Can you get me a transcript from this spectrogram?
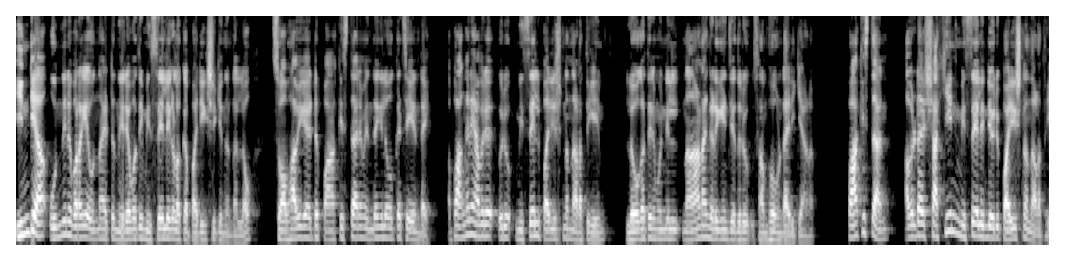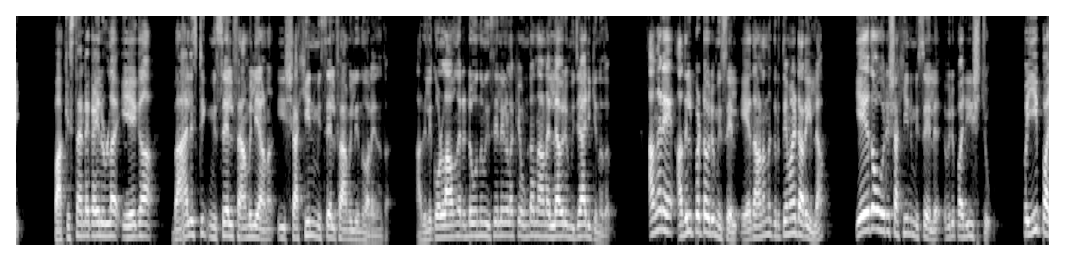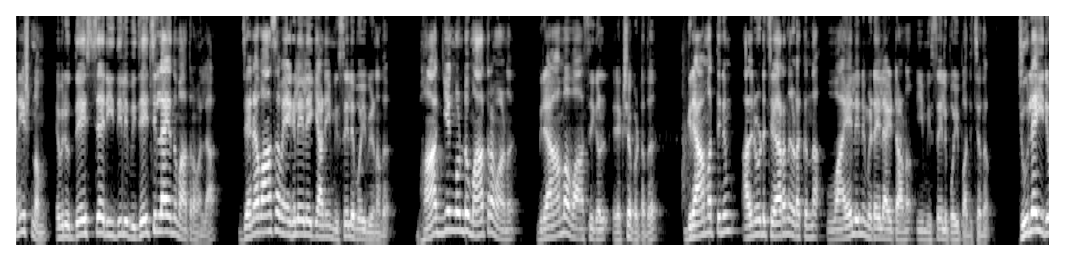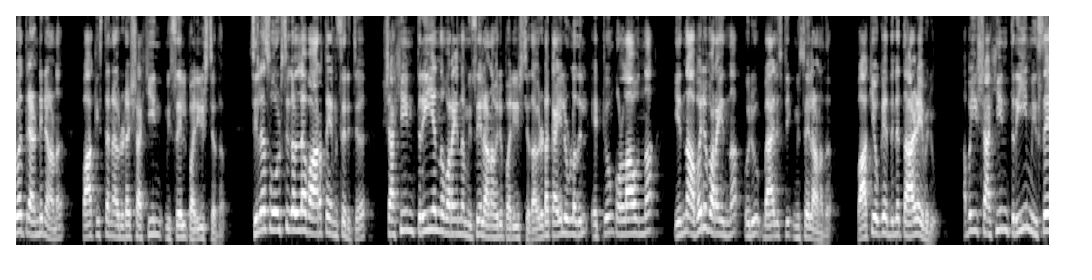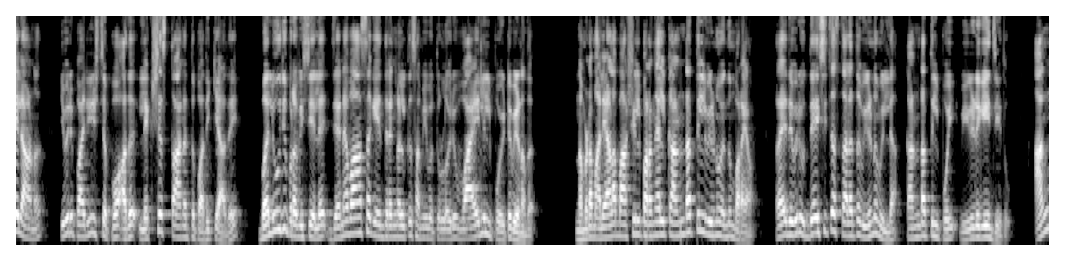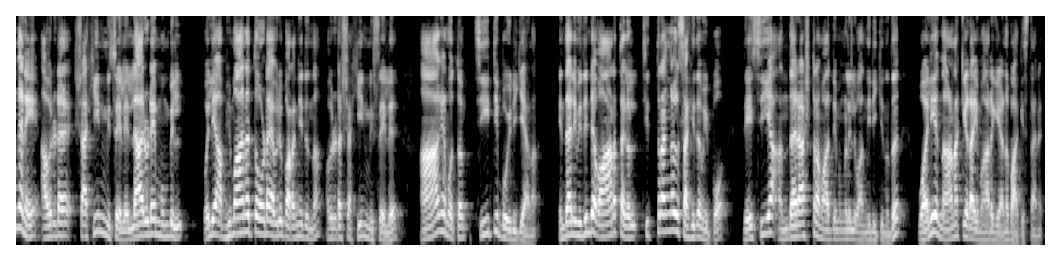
India ഒന്നിനു പുറകെ ഒന്നായിട്ട് നിരവധി മിസൈലുകളൊക്കെ പരീക്ഷിക്കുന്നുണ്ടല്ലോ. സ്വാഭാവികമായിട്ട് പാകിസ്ഥാനും എന്തെങ്കിലുമൊക്കെ ചെയ്യണ്ടേ? അപ്പൊ അങ്ങനെ അവർ ഒരു മിസൈൽ പരീക്ഷണം നടത്തുകയും ലോകത്തിന് മുന്നിൽ നാണം കെടുകയും ചെയ്തൊരു സംഭവം ഉണ്ടായിരിക്കുകയാണ്. പാകിസ്ഥാൻ അവരുടെ ഷഹീൻ മിസൈലിന്റെ ഒരു പരീക്ഷണം നടത്തി. പാകിസ്ഥാന്റെ കയ്യിലുള്ള ഏക ബാലിസ്റ്റിക് മിസൈൽ ഫാമിലിയാണ് ഈ ഷഹീൻ മിസൈൽ ഫാമിലി എന്ന് പറയുന്നത്. അതിൽ കൊള്ളാവുന്ന രണ്ട് മൂന്ന് മിസൈലുകളൊക്കെ ഉണ്ടെന്നാണ് എല്ലാവരും വിചാരിക്കുന്നത്. അങ്ങനെ അതിൽപ്പെട്ട ഒരു മിസൈൽ ഏതാണെന്ന് കൃത്യമായിട്ട് അറിയില്ല. ഏതോ ഒരു ഷഹീൻ മിസൈൽ ഇവർ പരീക്ഷിച്ചു. അപ്പോൾ ഈ പരീക്ഷണം ഇവർ ഉദ്ദേശിച്ച രീതിയിൽ വിജയിച്ചില്ല എന്ന് മാത്രമല്ല ജനവാസ മേഖലയിലേക്കാണ് ഈ മിസൈൽ പോയി വീണത്. ഭാഗ്യം കൊണ്ട് മാത്രമാണ് ഗ്രാമവാസികൾ രക്ഷപ്പെട്ടത്. ഗ്രാമത്തിനും അതിനോട് ചേർന്ന് കിടക്കുന്ന വയലിനും ഇടയിലായിട്ടാണ് ഈ മിസൈൽ പോയി പതിച്ചത്. ജൂലൈ ഇരുപത്തിരണ്ടിനാണ് പാകിസ്ഥാൻ അവരുടെ ഷഹീൻ മിസൈൽ പരീക്ഷിച്ചത്. ചില സോഴ്സുകളിലെ വാർത്ത അനുസരിച്ച് ഷഹീൻ ത്രീ എന്ന് പറയുന്ന മിസൈലാണ് അവർ പരീക്ഷിച്ചത്. അവരുടെ കയ്യിലുള്ളതിൽ ഏറ്റവും കൊള്ളാവുന്ന എന്ന് അവർ പറയുന്ന ഒരു ബാലിസ്റ്റിക് മിസൈലാണത്. ബാക്കിയൊക്കെ ഇതിന്റെ താഴെ വരൂ. അപ്പോൾ ഈ ഷഹീൻ ത്രീ മിസൈലാണ് ഇവർ പരീക്ഷിച്ചപ്പോൾ അത് ലക്ഷ്യസ്ഥാനത്ത് പതിക്കാതെ ബലൂജ് പ്രവിശ്യയിലെ ജനവാസ കേന്ദ്രങ്ങൾക്ക് സമീപത്തുള്ള ഒരു വയലിൽ പോയിട്ട് വീണത്. നമ്മുടെ മലയാള ഭാഷയിൽ പറഞ്ഞാൽ കണ്ടത്തിൽ വീണു എന്നും പറയാം. അതായത് ഇവർ ഉദ്ദേശിച്ച സ്ഥലത്ത് വീണുമില്ല കണ്ടത്തിൽ പോയി വീഴുകയും ചെയ്തു. അങ്ങനെ അവരുടെ ഷഹീൻ മിസൈൽ എല്ലാവരുടെയും മുമ്പിൽ വലിയ അഭിമാനത്തോടെ അവർ പറഞ്ഞിരുന്ന അവരുടെ ഷഹീൻ മിസൈൽ ആകെ മൊത്തം ചീറ്റി പോയിരിക്കുകയാണ് എന്തായാലും ഇതിന്റെ വാർത്തകൾ ചിത്രങ്ങൾ സഹിതം ഇപ്പോൾ ദേശീയ അന്താരാഷ്ട്ര മാധ്യമങ്ങളിൽ വന്നിരിക്കുന്നത് വലിയ നാണക്കേടായി മാറുകയാണ് പാകിസ്ഥാന്.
